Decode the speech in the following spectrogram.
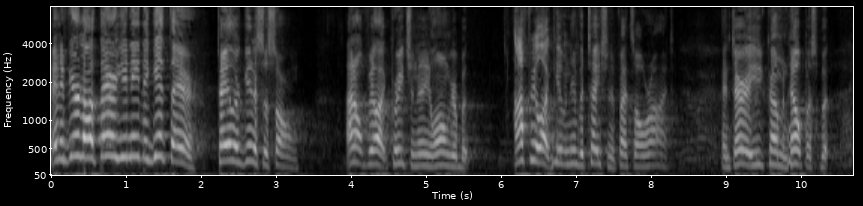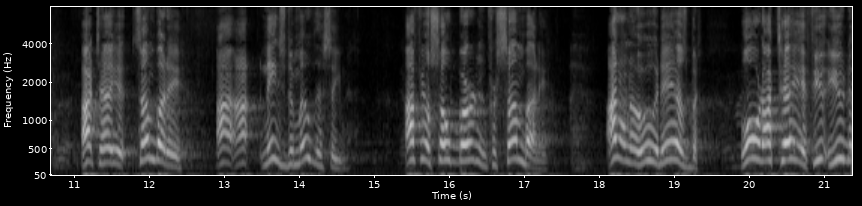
And if you're not there, you need to get there. Taylor, get us a song. I don't feel like preaching any longer, but I feel like giving an invitation if that's all right. And Terry, you come and help us. But I tell you, somebody I, I, needs to move this evening. I feel so burdened for somebody. I don't know who it is, but Lord, I tell you, if you, you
